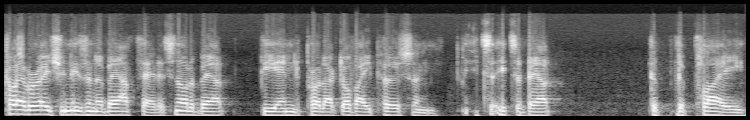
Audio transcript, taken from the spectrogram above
collaboration isn't about that. It's not about the end product of a person. It's it's about the the play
